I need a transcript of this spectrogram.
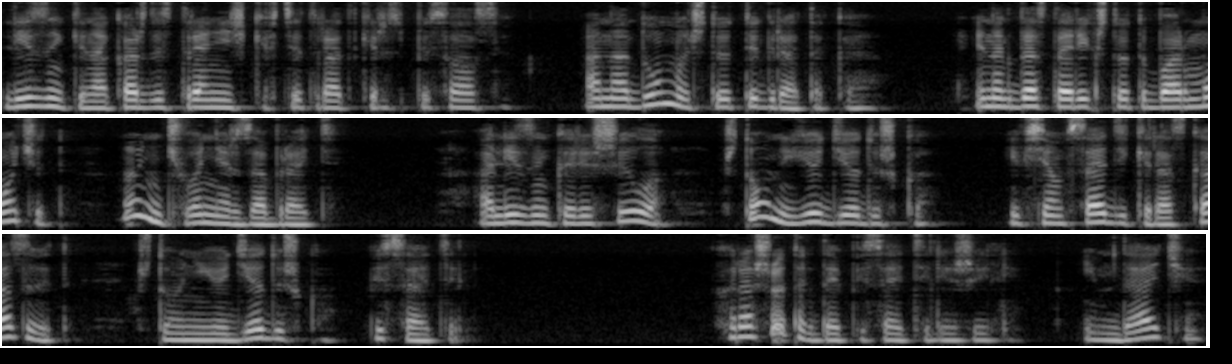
Лизоньке на каждой страничке в тетрадке расписался. Она думает, что это игра такая. Иногда старик что-то бормочет, но ничего не разобрать. А Лизонька решила, что он ее дедушка, и всем в садике рассказывает, что у нее дедушка – писатель. Хорошо тогда писатели жили. Им дачи,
